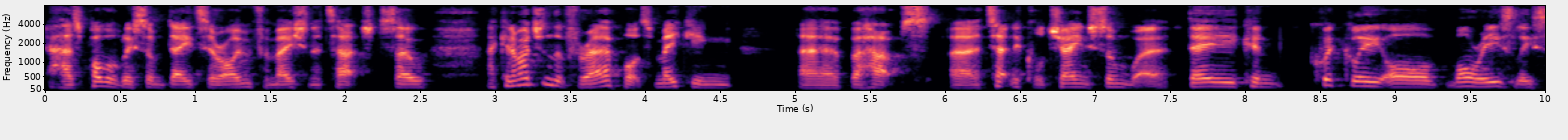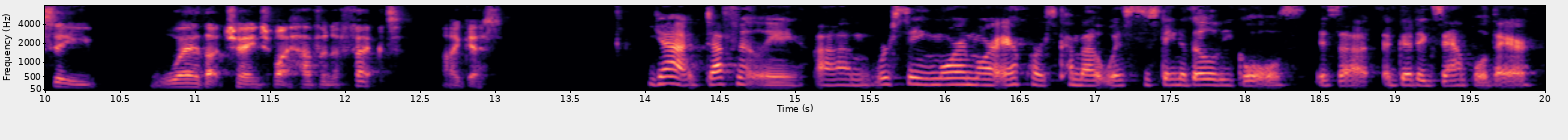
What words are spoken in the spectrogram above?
has probably some data or information attached. So I can imagine that for airports making uh, perhaps a technical change somewhere, they can quickly or more easily see where that change might have an effect. I guess. Yeah, definitely. Um, we're seeing more and more airports come out with sustainability goals is a, a, good example there,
